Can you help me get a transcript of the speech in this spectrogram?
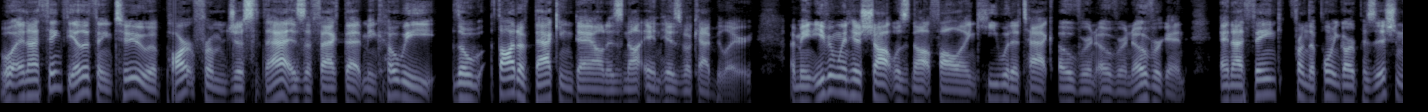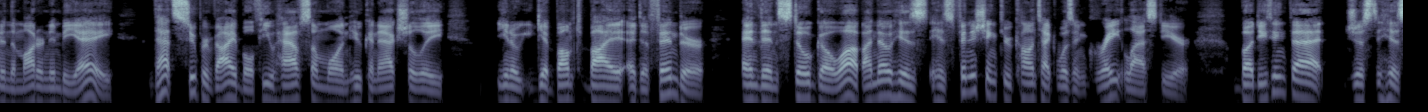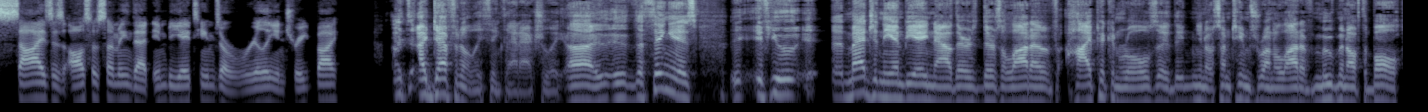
Well, and I think the other thing too, apart from just that, is the fact that I mean, Coby, the thought of backing down is not in his vocabulary. I mean, even when his shot was not falling, he would attack over and over and over again. And I think from the point guard position in the modern NBA, that's super valuable if you have someone who can actually, you know, get bumped by a defender and then still go up. I know his his finishing through contact wasn't great last year, but do you think that just his size is also something that NBA teams are really intrigued by? I, I definitely think that actually. Uh, the thing is, if you imagine the NBA now, there's there's a lot of high pick and rolls. Uh, you know, some teams run a lot of movement off the ball.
